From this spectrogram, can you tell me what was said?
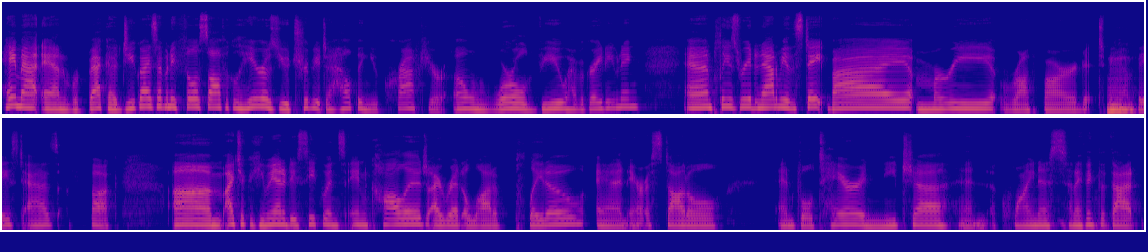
Hey, Matt and Rebecca, do you guys have any philosophical heroes you attribute to helping you craft your own worldview? Have a great evening. And please read Anatomy of the State by Murray Rothbard to become Hmm. based as fuck. Um, I took a humanities sequence in college. I read a lot of Plato and Aristotle and Voltaire and Nietzsche and Aquinas. And I think that that,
